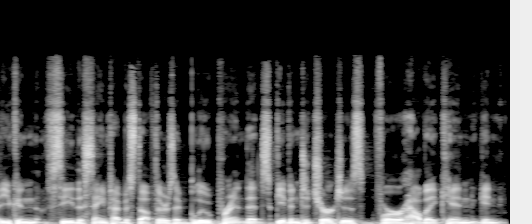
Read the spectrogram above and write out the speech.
you can see the same type of stuff. There's a blueprint that's given to churches for how they can again,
